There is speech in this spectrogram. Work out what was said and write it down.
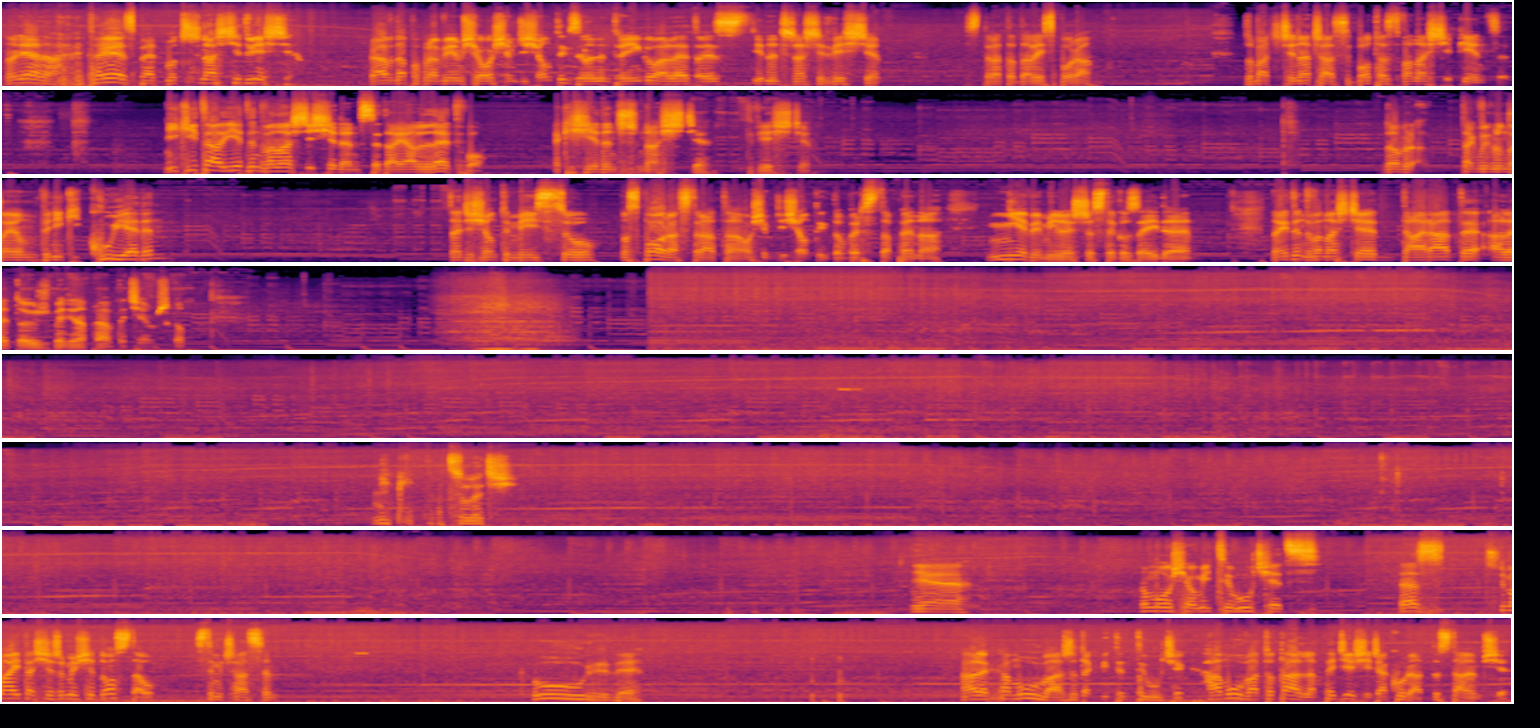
No nie no, to jest bad, bo 13200. Prawda, poprawiłem się o 80 względem treningu, ale to jest 1.13200. Strata dalej spora. Zobaczcie na czasy, Bottas 12500. Nikita 1.12700, a ja ledwo. Jakieś 1.13 200. Dobra, tak wyglądają wyniki Q1. Na dziesiątym miejscu, no spora strata, 80 do Verstappena. Nie wiem ile jeszcze z tego zejdę. Na 1.12 da radę, ale to już będzie naprawdę ciężko. Nikita, co leci? Nie. No musiał mi ty uciec. Teraz trzymaj ta się, żebym się dostał z tym czasem. Kurde. Ale hamuwa, że tak mi ten tył uciekł. Hamuwa totalna, P10 akurat, dostałem się.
